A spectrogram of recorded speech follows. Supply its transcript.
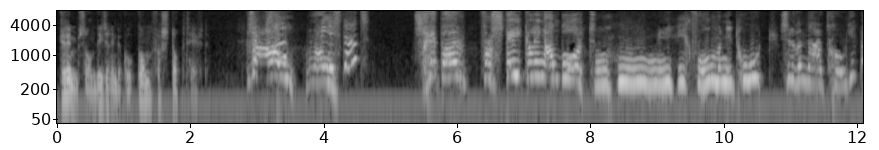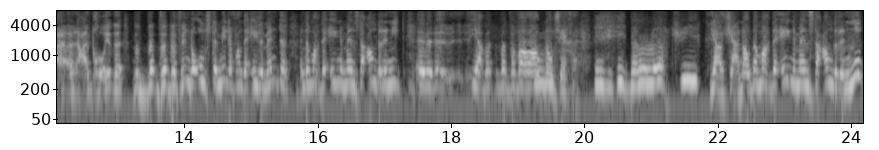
Crimson die zich in de kokon verstopt heeft. Ze, au! Nou, Wie is dat? Schipper, verstekeling aan boord. Oh, ik voel me niet goed. Zullen we hem eruit gooien? Uh, uitgooien, we, we, we bevinden ons te midden van de elementen. En dan mag de ene mens de andere niet... eh, de- ja, wat, wat, wat wou ik nou zeggen? Ik ben luchtziek. Juist, ja, nou dan mag de ene mens de andere niet.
